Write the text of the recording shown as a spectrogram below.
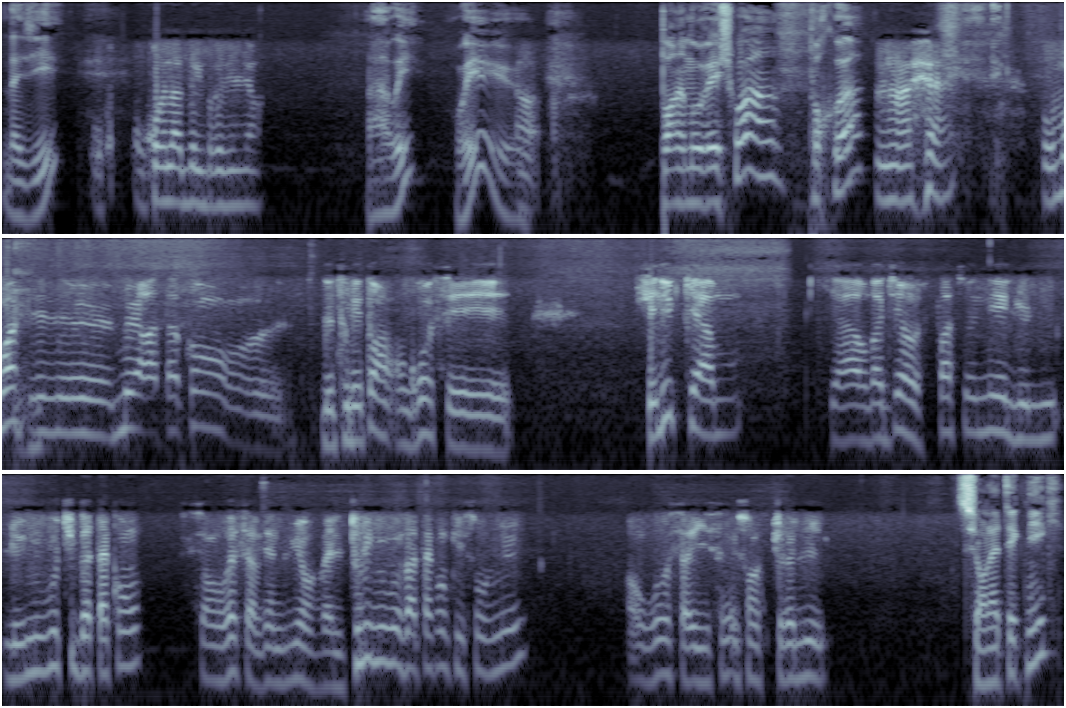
Vas-y. Ronaldo le Brésilien. Ah oui? Oui. Ah. Pas un mauvais choix, hein Pourquoi? Pour moi, c'est le meilleur attaquant euh, de tous les temps. En gros, c'est c'est lui qui a, qui a, on va dire, façonné le, le nouveau type d'attaquant. C'est en vrai, ça vient de lui. En vrai, tous les nouveaux attaquants qui sont venus, en gros, ça, ils sont, ils sont inspirés de lui. Sur la technique?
